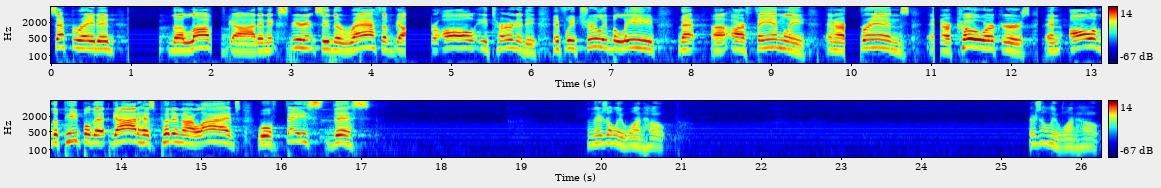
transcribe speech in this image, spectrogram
separated the love of God and experiencing the wrath of God for all eternity, if we truly believe that uh, our family and our friends and our coworkers and all of the people that God has put in our lives will face this, and there's only one hope. There's only one hope.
